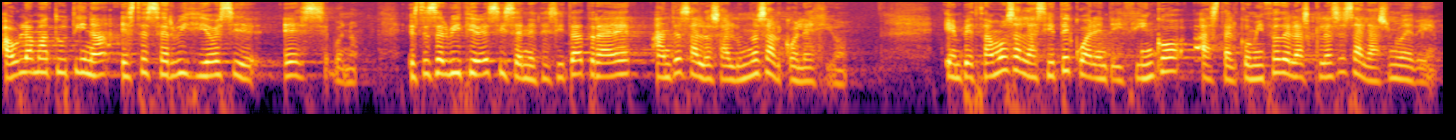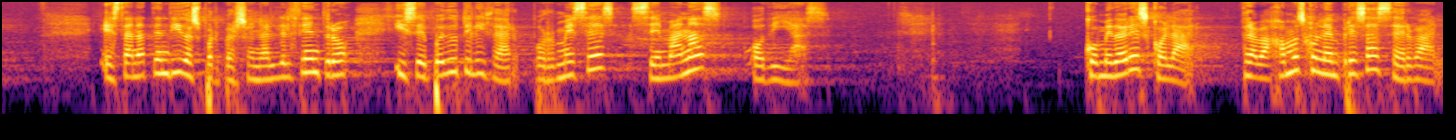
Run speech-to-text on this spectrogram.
Aula matutina, este servicio es, bueno, este servicio es si se necesita traer antes a los alumnos al colegio. Empezamos a las 7.45 hasta el comienzo de las clases a las 9. Están atendidos por personal del centro y se puede utilizar por meses, semanas o días. Comedor escolar. Trabajamos con la empresa Serval.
